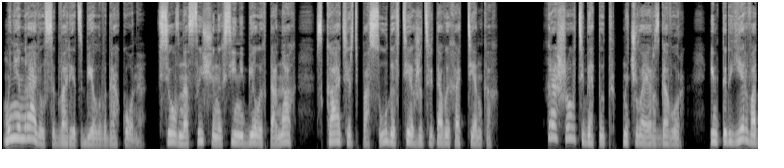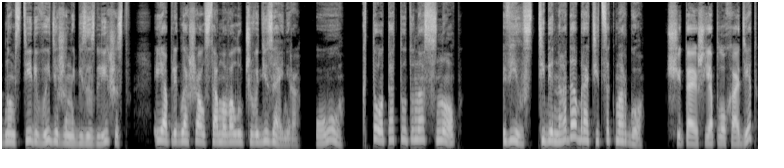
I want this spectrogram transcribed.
Мне нравился дворец белого дракона. Все в насыщенных сине-белых тонах, скатерть, посуда в тех же цветовых оттенках. «Хорошо у тебя тут», — начала я разговор. Интерьер в одном стиле выдержанный, без излишеств. Я приглашал самого лучшего дизайнера. О, кто-то тут у нас сноб. «Вилс, тебе надо обратиться к Марго. Считаешь, я плохо одет?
